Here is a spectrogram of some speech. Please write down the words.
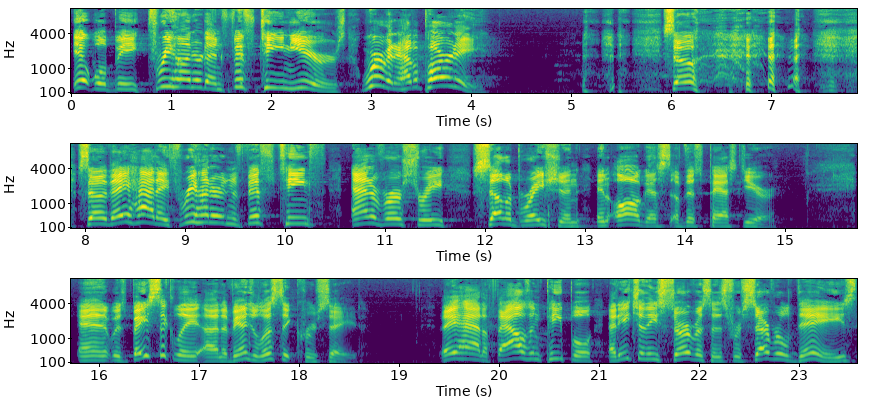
it will be 315 years. We're going to have a party. so, so they had a 315th anniversary celebration in August of this past year. And it was basically an evangelistic crusade. They had a thousand people at each of these services for several days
